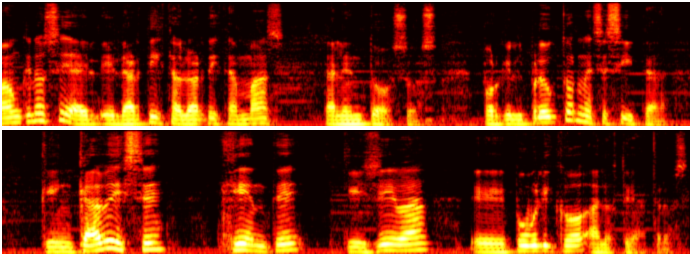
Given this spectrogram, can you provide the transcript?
aunque no sea el, el, artista o los artistas más talentosos, porque el productor necesita que encabece gente que lleva eh, público a los teatros.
